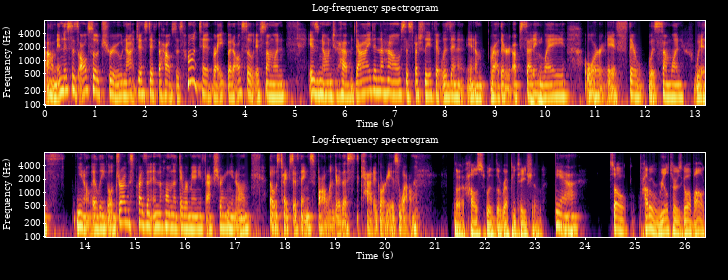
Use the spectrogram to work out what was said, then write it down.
Um, and this is also true not just if the house is haunted, right, but also if someone is known to have died in the house, especially if it was in a in a rather upsetting way, or if there was someone with you know illegal drugs present in the home that they were manufacturing. You know, those types of things fall under this category as well. The house with the reputation. Yeah. So how do realtors go about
